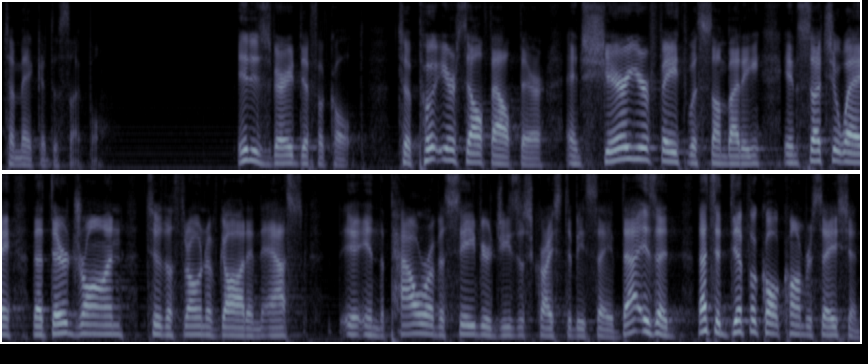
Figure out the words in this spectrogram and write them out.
to make a disciple. It is very difficult to put yourself out there and share your faith with somebody in such a way that they're drawn to the throne of God and ask in the power of a savior jesus christ to be saved. That is a that's a difficult conversation.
